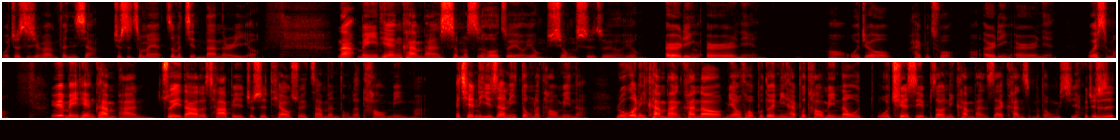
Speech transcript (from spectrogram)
我就是喜欢分享，就是这么这么简单而已哦。那每天看盘什么时候最有用？熊市最有用。二零二二年，哦，我就还不错哦。二零二二年，为什么？因为每天看盘最大的差别就是跳水，咱们懂得逃命嘛。前提是要你懂得逃命啊。如果你看盘看到苗头不对，你还不逃命，那我我确实也不知道你看盘是在看什么东西啊。就是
